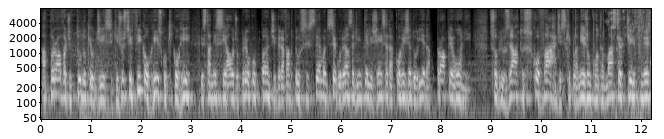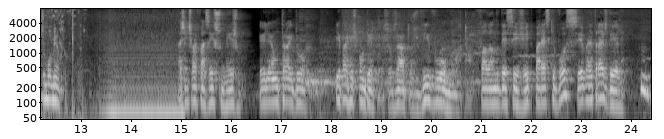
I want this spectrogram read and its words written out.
A prova de tudo que eu disse, que justifica o risco que corri, está nesse áudio preocupante gravado pelo Sistema de Segurança de Inteligência da Corregedoria da própria ONI sobre os atos covardes que planejam contra Master Chief neste momento. A gente vai fazer isso mesmo. Ele é um traidor e vai responder pelos seus atos, vivo ou morto. Falando desse jeito, parece que você vai atrás dele. Hum,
